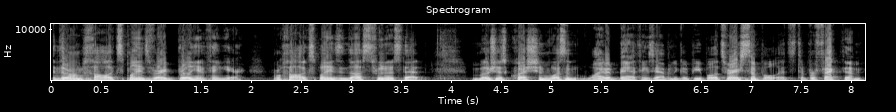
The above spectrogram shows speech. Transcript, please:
the Ramchal explains a very brilliant thing here. Ramchal explains in Daas Tevunos that Moshe's question wasn't why do bad things happen to good people. It's very simple. It's to perfect them.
